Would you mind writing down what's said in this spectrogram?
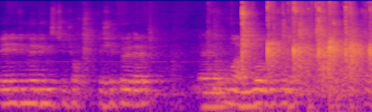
Beni dinlediğiniz için çok teşekkür ederim. E, umarım yolumuzu e,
